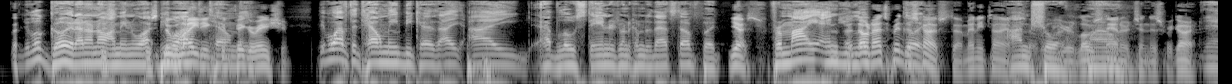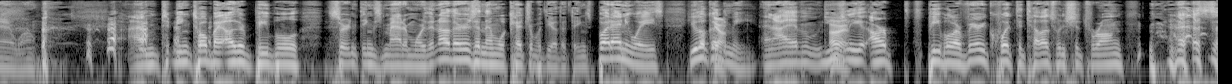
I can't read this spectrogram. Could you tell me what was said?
You look good. I don't know. This- I mean, what new people have to lighting tell me. configuration. People have to tell me because I I have low standards when it comes to that stuff. But Yes, from my end, you Uh, no, that's been good. discussed uh, many times. I'm uh, sure. your low Wow. standards in this regard. Yeah, well, I'm t- being told by other people certain things matter more than others, and then we'll catch up with the other things. But anyways, you look good Yeah. to me, and I haven't. All right. Usually, our people are very quick to tell us when shit's wrong. so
